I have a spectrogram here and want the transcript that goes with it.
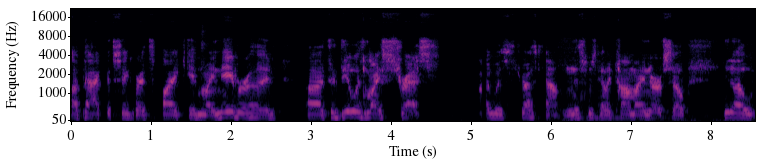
a pack of cigarettes by a kid in my neighborhood uh, to deal with my stress. I was stressed out, and this was going to calm my nerves. So, you know,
